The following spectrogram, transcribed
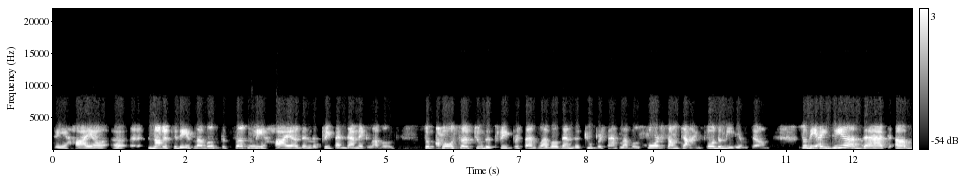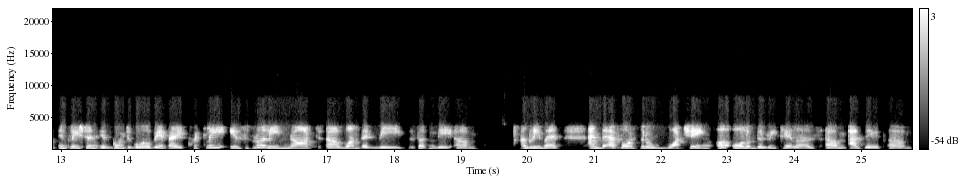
stay higher, uh, not at today's levels, but certainly higher than the pre-pandemic levels. So closer to the 3% level than the 2% level for some time, for the medium term. So the idea that um, inflation is going to go away very quickly is really not uh, one that we certainly um, agree with. And therefore sort of watching uh, all of the retailers um, as they um,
